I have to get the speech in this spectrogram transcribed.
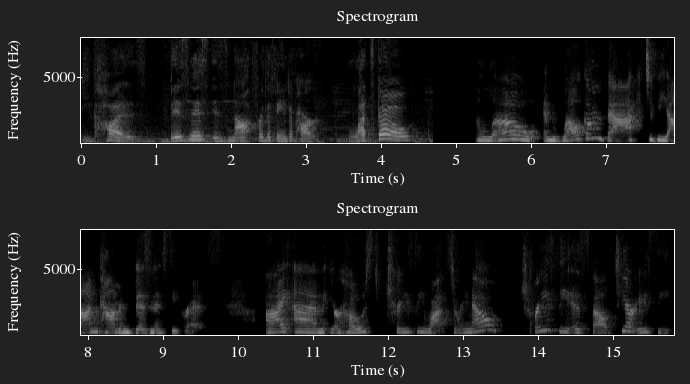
because business is not for the faint of heart. Let's go. Hello, and welcome back to Beyond Common Business Secrets. I am your host, Tracey Watts-Cirino. Tracey is spelled T R A C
